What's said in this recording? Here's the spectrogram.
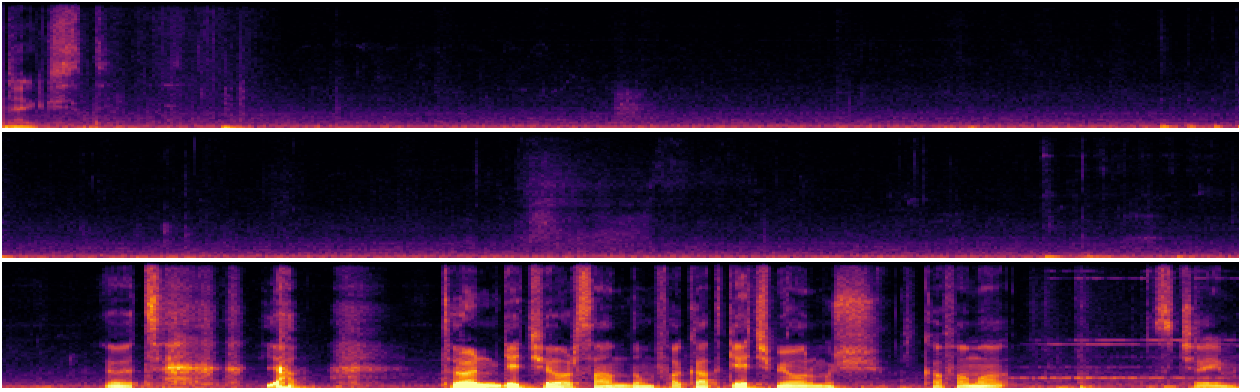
Next. Evet. ya turn geçiyor sandım fakat geçmiyormuş. Kafama sıçayım.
